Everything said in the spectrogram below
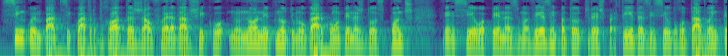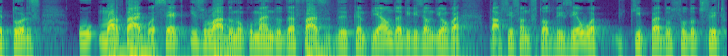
5 empates e 4 derrotas. Já o Ferreira Daves ficou no nono e penúltimo lugar, com apenas 12 pontos. Venceu apenas uma vez, empatou 3 partidas e saiu derrotado em 14. O Mortágua segue isolado no comando da fase de campeão da divisão de honra da Associação de Futebol de Viseu. A equipa do sul do distrito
